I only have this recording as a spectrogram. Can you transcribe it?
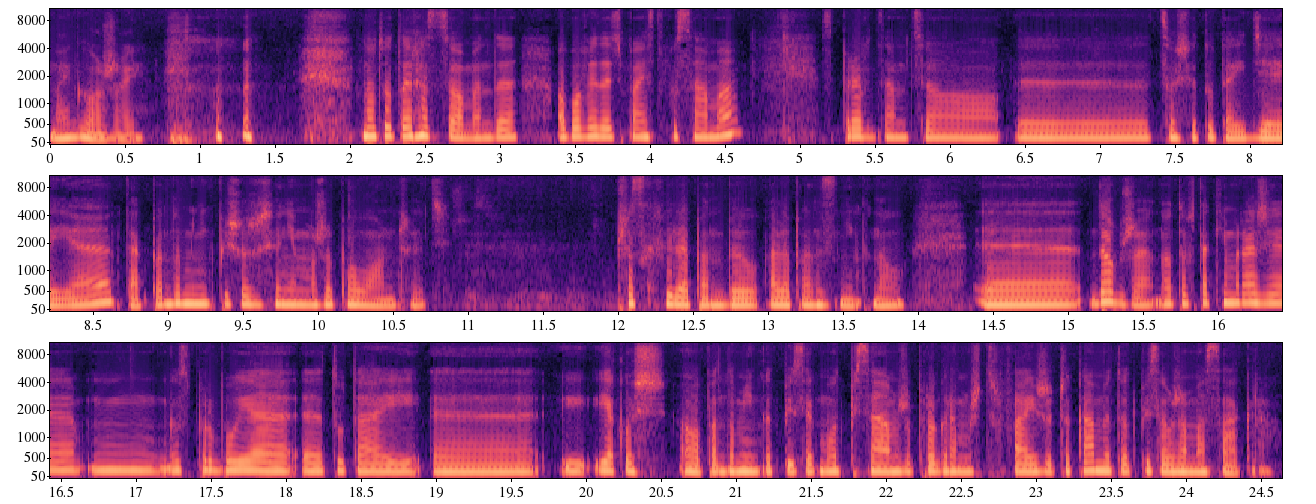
Najgorzej. No to teraz co? Będę opowiadać Państwu sama. Sprawdzam, co, yy, co się tutaj dzieje. Tak, pan Dominik pisze, że się nie może połączyć. Przez chwilę pan był, ale pan zniknął. Yy, dobrze, no to w takim razie yy, spróbuję yy, tutaj yy, jakoś. O, pan Dominik odpisał, jak mu odpisałam, że program już trwa i że czekamy, to odpisał, że masakra.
